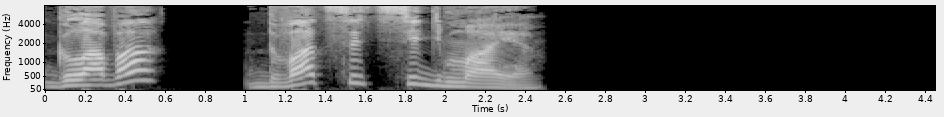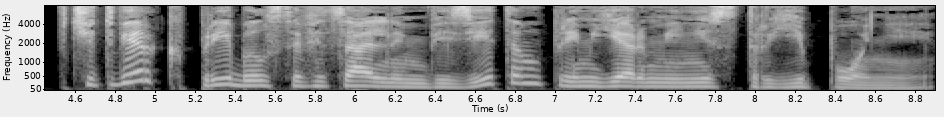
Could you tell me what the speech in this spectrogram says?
Глава двадцать седьмая В четверг прибыл с официальным визитом премьер-министр Японии.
